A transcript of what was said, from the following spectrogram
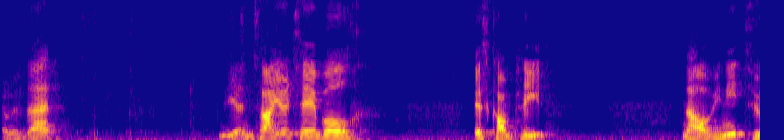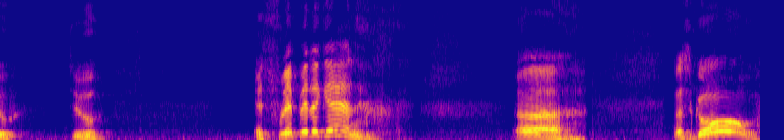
And with that, the entire table is complete. Now we need to do is flip it again. uh, let's go.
